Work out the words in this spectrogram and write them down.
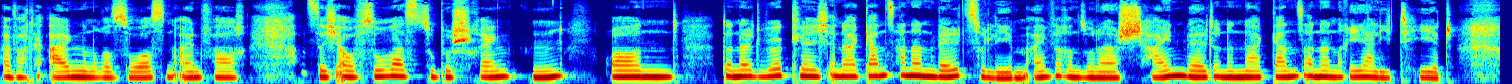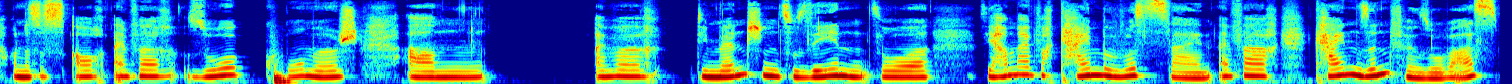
einfach der eigenen Ressourcen, einfach sich auf sowas zu beschränken und dann halt wirklich in einer ganz anderen Welt zu leben, einfach in so einer Scheinwelt und in einer ganz anderen Realität. Und das ist auch einfach so komisch, ähm, einfach die Menschen zu sehen, so, sie haben einfach kein Bewusstsein, einfach keinen Sinn für sowas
